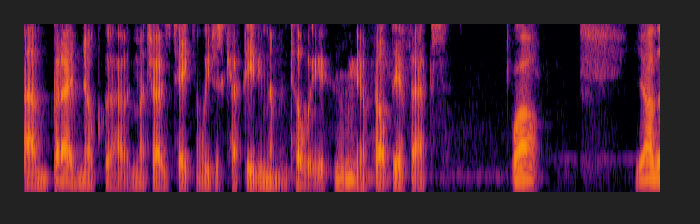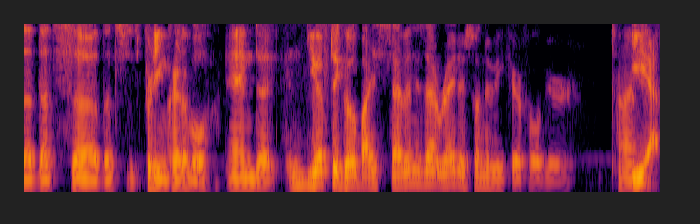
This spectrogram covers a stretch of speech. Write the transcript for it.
Um, but I had no clue how much I was taking. We just kept eating them until we mm-hmm. you know, felt the effects. Wow. Yeah, that, that's uh, that's that's pretty incredible. And, uh, and you have to go by seven, is that right? I just want to be careful of your time. Yeah,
